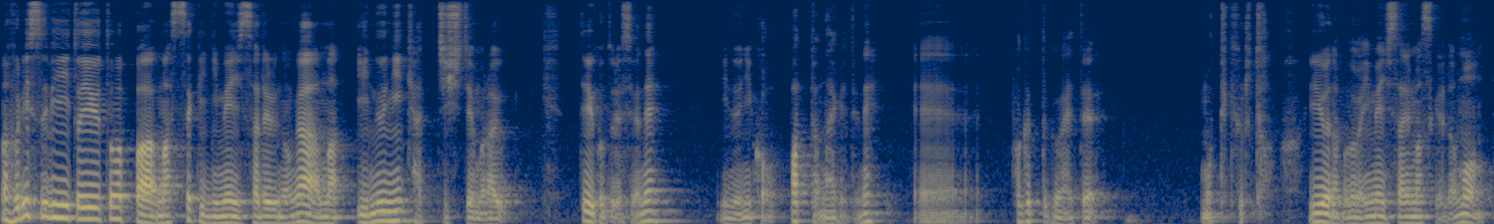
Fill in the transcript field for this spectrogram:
まあ、フリスビーというとやっぱ真っ先にイメージされるのが、まあ、犬にキャッチしてもらう。っていうことですよね。犬にこうパッと投げてね、えーパクッと加えて持ってくると。いうようなことがイメージされますけれども、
